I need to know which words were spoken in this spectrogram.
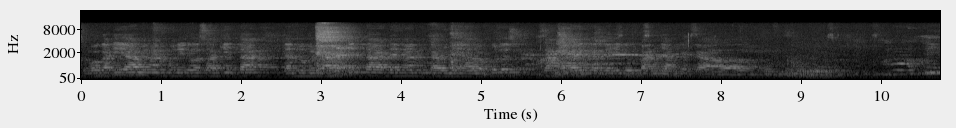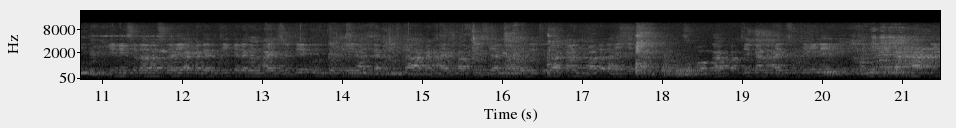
Semoga ia mengampuni dosa kita dan memelihara kita dengan karunia Roh Kudus sampai ke kehidupan yang kekal. Ini saudara-saudari akan dihentikan dengan air suci untuk mengingatkan kita akan air baptis yang baru dicurahkan. Percikan air suci ini menyucikan hati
